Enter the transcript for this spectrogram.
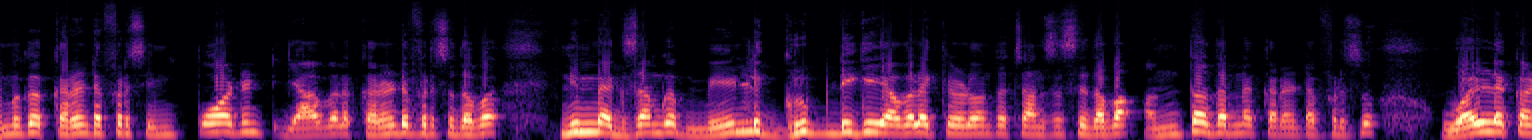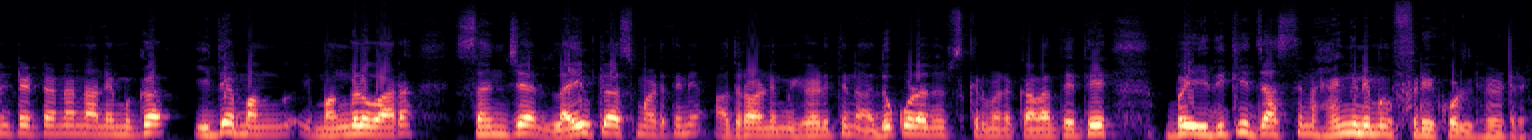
ನಿಮಗೆ ಕರೆಂಟ್ ಅಫೇರ್ಸ್ ಇಂಪಾರ್ಟೆಂಟ್ ಯಾವೆಲ್ಲ ಕರೆಂಟ್ ಅಫೇರ್ಸ್ ಅದಾವ ನಿಮ್ಮ ಎಕ್ಸಾಮ್ಗೆ ಮೇನ್ಲಿ ಗ್ರೂಪ್ ಡಿಗೆ ಯಾವೆಲ್ಲ ಕೇಳುವಂಥ ಚಾನ್ಸಸ್ ಇದಾವ ಅಂಥದನ್ನ ಕರೆಂಟ್ ಅಫೇರ್ಸು ಒಳ್ಳೆ ಕಂಟೆಂಟನ್ನು ನಾನು ನಿಮಗೆ ಇದೇ ಮಂಗ್, ಮಂಗಳವಾರ ಸಂಜೆ ಲೈವ್ ಕ್ಲಾಸ್ ಮಾಡ್ತೀನಿ. ಅದರ ನಿಮಗೆ ಹೇಳ್ತೀನಿ, ಅದು ಕೂಡ ನಿಮ್ಮ ಸ್ಕ್ರೀನ್ ಮೇಲೆ ಕಾಣತೈತಿ. ಬೈ, ಇದಕ್ಕೆ ಜಾಸ್ತಿನ ಹೆಂಗೆ ನಿಮಗೆ ಫ್ರೀ ಕೊಡ್ಲಿ ಹೇಳ್ರಿ.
